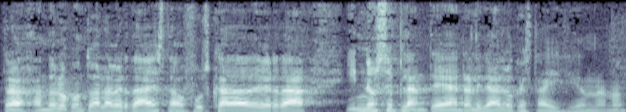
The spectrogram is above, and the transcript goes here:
trabajándolo con toda la verdad, está ofuscada de verdad y no se plantea en realidad lo que está diciendo, ¿no?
